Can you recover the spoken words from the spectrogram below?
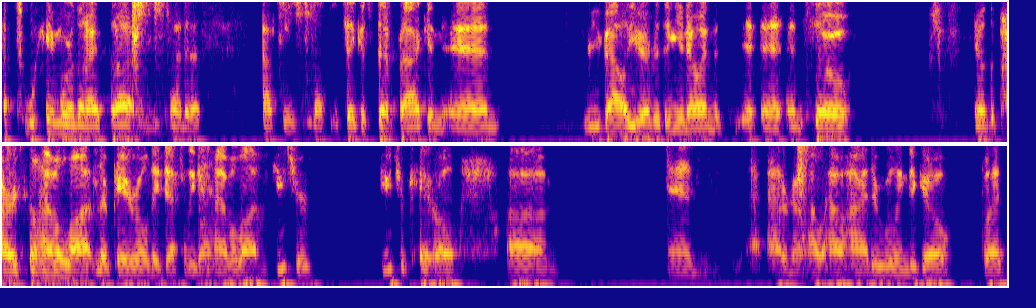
that's way more than I thought. You kind of have to, have to take a step back and and revalue everything, you know, and and, and so. You know the Pirates don't have a lot in their payroll. They definitely don't have a lot in future future payroll, um, and I don't know how, how high they're willing to go, but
